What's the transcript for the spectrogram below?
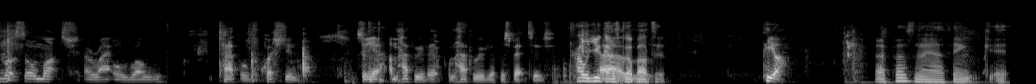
not so much a right or wrong type of question. So yeah, I'm happy with it. I'm happy with your perspective. How would you guys go Um, about it? Peter. Uh, personally, I think it,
